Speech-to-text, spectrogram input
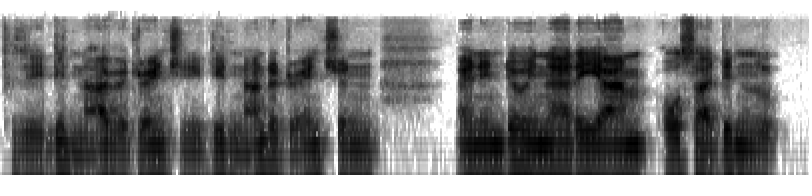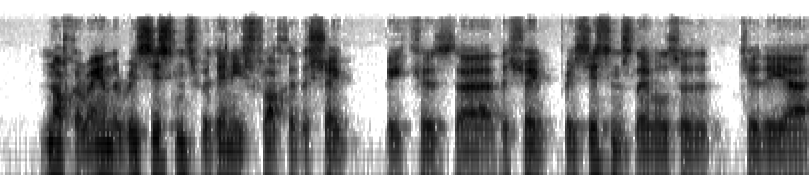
because he didn't over drench and he didn't under drench and and in doing that he um, also didn't knock around the resistance within his flock of the sheep because uh, the sheep resistance levels the, to the uh,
